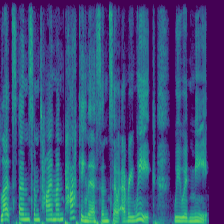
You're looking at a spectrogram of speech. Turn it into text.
let's spend some time unpacking this. And so every week we would meet.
